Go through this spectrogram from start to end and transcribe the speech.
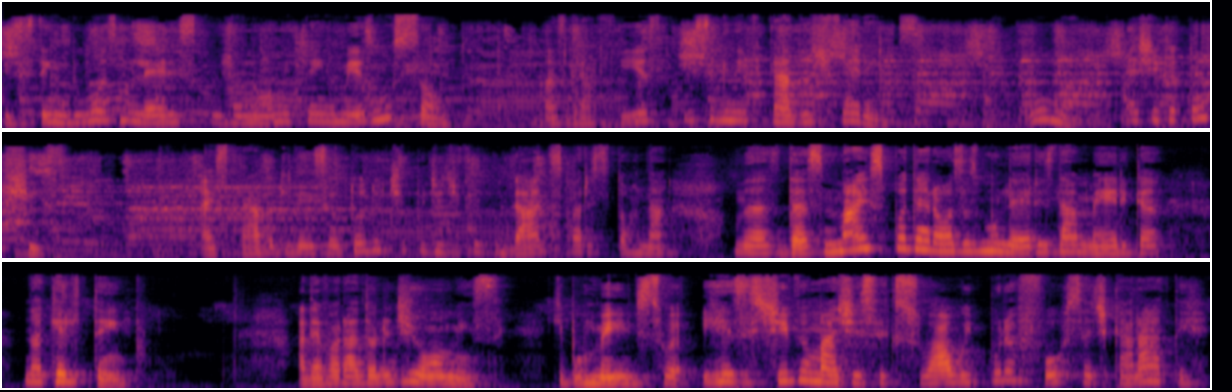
existem duas mulheres cujo nome tem o mesmo som, mas grafias e significados diferentes. Uma é Chica X, a escrava que venceu todo tipo de dificuldades para se tornar uma das mais poderosas mulheres da América naquele tempo. A devoradora de homens, que por meio de sua irresistível magia sexual e pura força de caráter,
